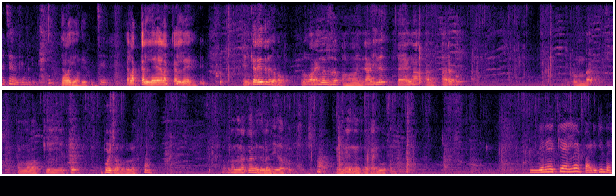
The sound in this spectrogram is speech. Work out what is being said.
ഞങ്ങളൊക്കെ മതിയോ? ഇളക്കല്ലേ ഇളക്കല്ലേ? എനിക്കറിയത്തില്ല കേട്ടോ. നിങ്ങൾ പറയുന്നത് ആ ഇതിനടിയിൽ തേങ്ങ അര അരപ്പ് ഇട്ടിട്ടുണ്ട്. ഇളക്കിയിട്ട് ഉപ്പ് ഒഴിച്ചാണല്ലോ അല്ലേ? അപ്പം നിനക്ക് തന്നെ ഇതെല്ലാം ചെയ്താൽ പോയി എന്നെ എങ്ങനെ കരി കൊത്തുന്നു. ഇങ്ങനെയൊക്കെയല്ലേ പഠിക്കുന്നേ?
